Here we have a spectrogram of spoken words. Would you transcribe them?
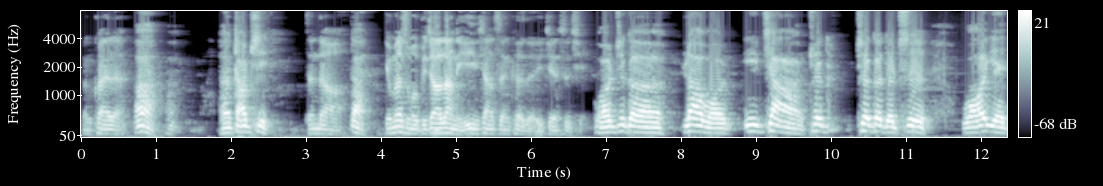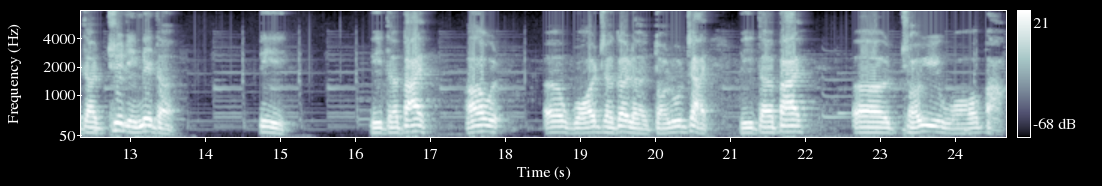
很快乐啊，很高兴，真的哦。对，有没有什么比较让你印象深刻的一件事情？我这个让我印象最这个的是我演的剧里面的彼彼得潘，然后呃我整个人走路在彼得潘。呃，所以我把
